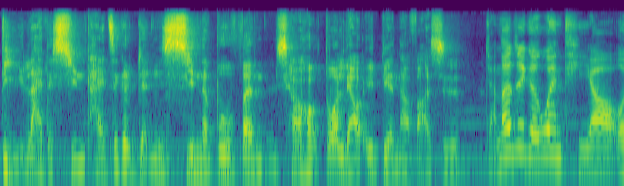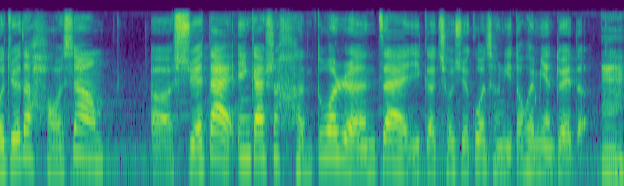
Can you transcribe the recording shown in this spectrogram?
抵赖的心态，这个人心的部分，想要多聊一点啊，法师。讲到这个问题哦，我觉得好像，呃，学贷应该是很多人在一个求学过程里都会面对的。嗯，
